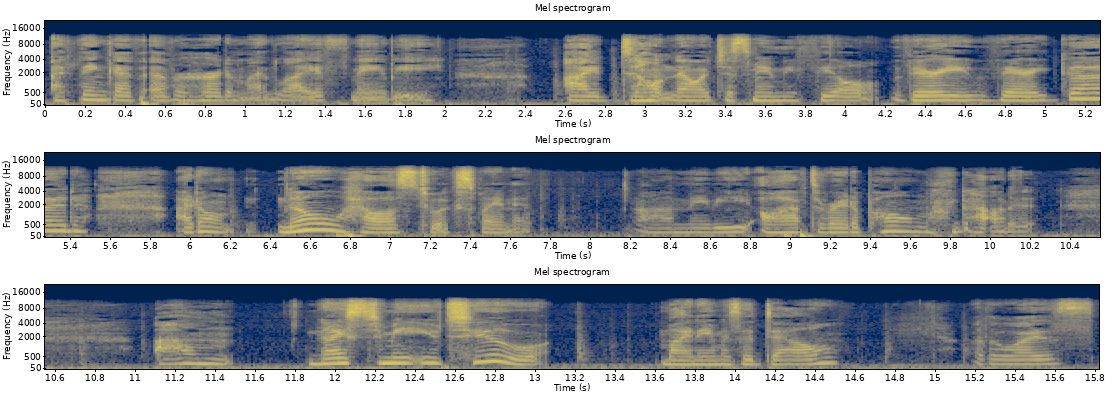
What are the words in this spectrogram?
I think I've ever heard in my life, maybe. I don't know, it just made me feel very, very good. I don't know how else to explain it. Uh, maybe I'll have to write a poem about it. Um, nice to meet you too. My name is Adele. Otherwise,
